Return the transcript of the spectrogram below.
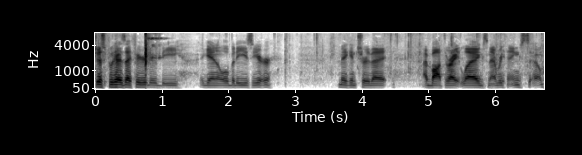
just because I figured it would be, again, a little bit easier making sure that I bought the right legs and everything. So.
